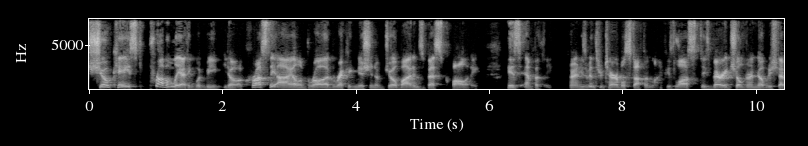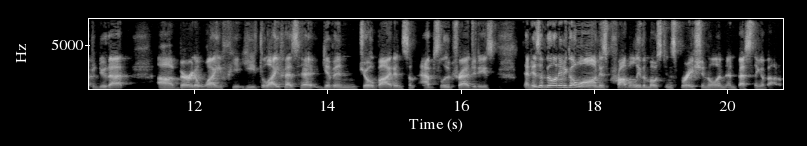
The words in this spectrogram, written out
showcased probably, I think, would be, you know, across the aisle, a broad recognition of Joe Biden's best quality, his empathy. Right? He's been through terrible stuff in life. He's lost, he's buried children. Nobody should have to do that. Uh, buried a wife. He, he life has given Joe Biden some absolute tragedies, and his ability to go on is probably the most inspirational and, and best thing about him.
